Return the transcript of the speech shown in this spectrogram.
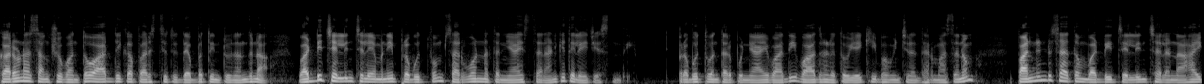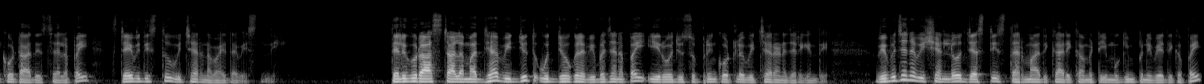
కరోనా సంక్షోభంతో ఆర్థిక పరిస్థితి దెబ్బతింటున్నందున వడ్డీ చెల్లించలేమని ప్రభుత్వం సర్వోన్నత న్యాయస్థానానికి తెలియజేసింది. ప్రభుత్వం తరపు న్యాయవాది వాదనలతో ఏకీభవించిన ధర్మాసనం పన్నెండు శాతం వడ్డీ చెల్లించాలన్న హైకోర్టు ఆదేశాలపై స్టే విధిస్తూ విచారణ వాయిదా వేసింది. తెలుగు రాష్ట్రాల మధ్య విద్యుత్ ఉద్యోగుల విభజనపై ఈరోజు సుప్రీంకోర్టులో విచారణ జరిగింది. విభజన విషయంలో జస్టిస్ ధర్మాధికారి కమిటీ ముగింపు నివేదికపై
